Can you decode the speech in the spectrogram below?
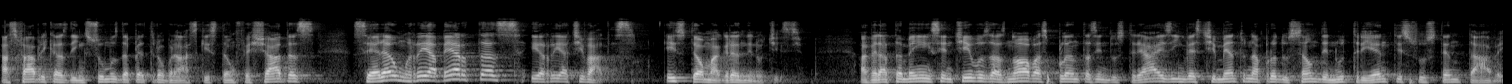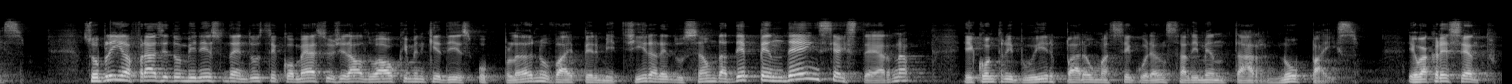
As fábricas de insumos da Petrobras que estão fechadas serão reabertas e reativadas. Isto é uma grande notícia. Haverá também incentivos às novas plantas industriais e investimento na produção de nutrientes sustentáveis. Sublinho a frase do ministro da Indústria e Comércio, Geraldo Alckmin, que diz: o plano vai permitir a redução da dependência externa e contribuir para uma segurança alimentar no país. Eu acrescento:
